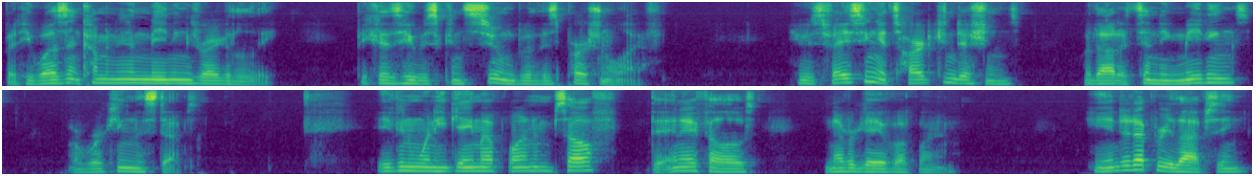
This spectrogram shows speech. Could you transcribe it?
but he wasn't coming to meetings regularly because he was consumed with his personal life. He was facing its hard conditions without attending meetings or working the steps. Even when he gave up on himself, the NA Fellows never gave up on him. He ended up relapsing,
